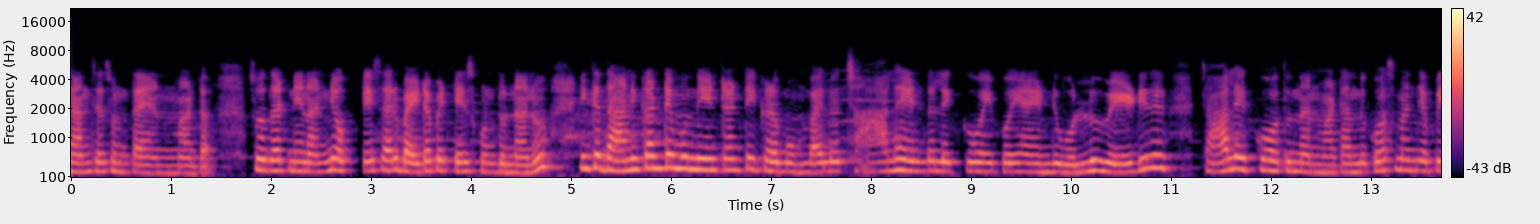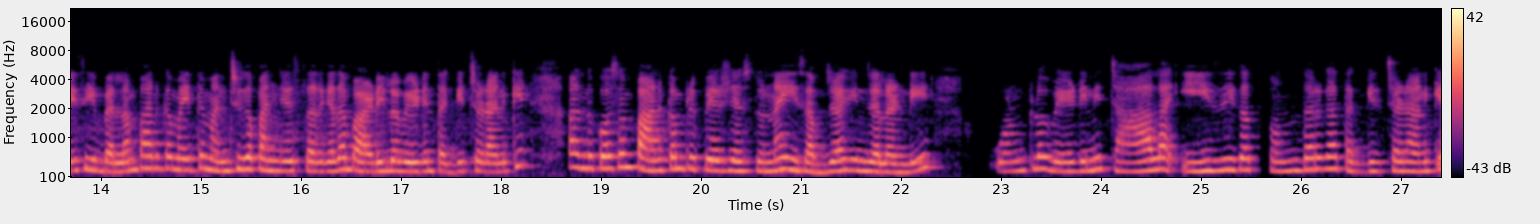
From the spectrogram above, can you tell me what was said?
ఛాన్సెస్ ఉంటాయన్నమాట. సో దట్ నేను అన్నీ ఒకటేసారి బయట పెట్టేసుకుంటున్నాను. ఇంకా దానికంటే ముందు ఏంటంటే ఇక్కడ ముంబైలో చాలా ఎండలు ఎక్కువ అయిపోయాయండి ఒళ్ళు వేడి చాలా ఎక్కువ అవుతుందన్నమాట. అందుకోసం అని చెప్పేసి ఈ బెల్లం పానకం అయితే మంచిగా పనిచేస్తుంది కదా. బాడీలో వేడి వేడిని తగ్గించడానికి అందుకోసం పానకం ప్రిపేర్ చేస్తున్న ఈ సబ్జా గింజలండి. ఒంట్లో వేడిని చాలా ఈజీగా తొందరగా తగ్గించడానికి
